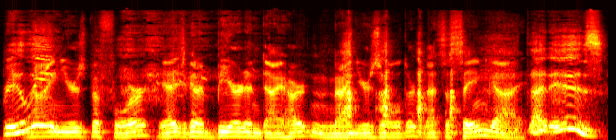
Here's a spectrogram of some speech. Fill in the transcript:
Really? Nine years before. Yeah, he's got a beard in Die Hard and nine years older. That's the same guy. That is.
